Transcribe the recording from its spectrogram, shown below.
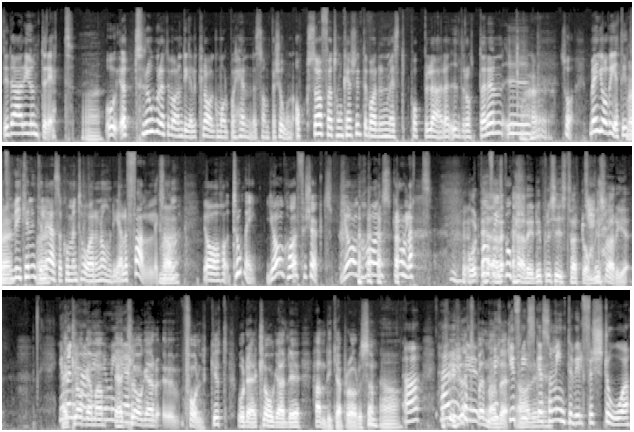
Det där är ju inte rätt. Nej. Och jag tror att det var en del klagomål på henne som person också för att hon kanske inte var den mest populära idrottaren i så. Men jag vet inte Nej, för vi kan inte läsa kommentaren om det i alla fall. Liksom. Jag har, tro mig, jag har försökt. Jag har scrollat. Och På här, Facebook. här är det precis tvärtom i Sverige. Ja, här, klagar man, mer- här klagar eh, folket och där klagade handikapprörelsen. Ja. Ja, här Det är är, det mycket Ja, friska det- som inte vill förstå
